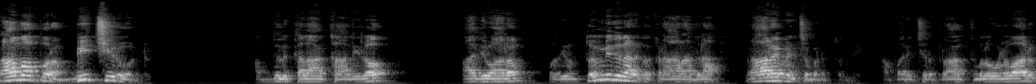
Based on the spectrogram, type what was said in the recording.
రామాపురం బీచ్ రోడ్ అబ్దుల్ కలాం కాలనీలో ఆదివారం ఉదయం తొమ్మిదిన్నరకు అక్కడ ఆరాధన ప్రారంభించబడుతుంది. ఆ పరిచర ప్రాంతంలో ఉన్నవారు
